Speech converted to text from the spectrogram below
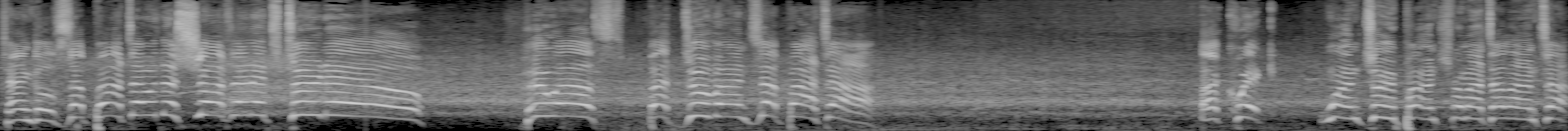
tangles Zapata with a shot, and it's 2 0. Who else but Duvan Zapata? A quick 1 2 punch from Atalanta.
